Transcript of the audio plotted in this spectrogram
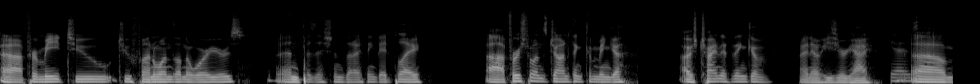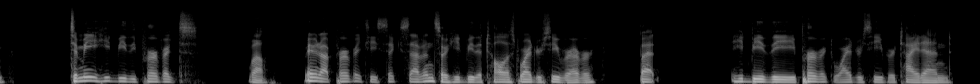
Uh, for me, two two fun ones on the Warriors and positions that I think they'd play. Uh, first one's Jonathan Kuminga. I was trying to think of. I know he's your guy. Yes. Um, to me, he'd be the perfect. Well, maybe not perfect. He's six seven, so he'd be the tallest wide receiver ever. But he'd be the perfect wide receiver tight end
